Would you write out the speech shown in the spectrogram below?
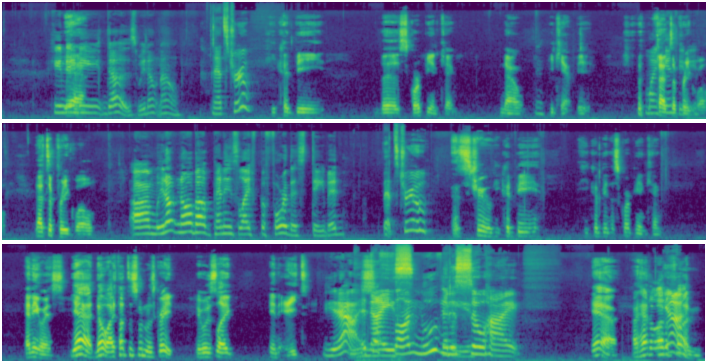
He maybe does. We don't know. That's true. He could be the Scorpion King. No, he can't be. Why That's a can't he be? prequel. That's a prequel. Um, we don't know about Benny's life before this, David. That's true. That's true. He could be. He could be the Scorpion King. Anyways, yeah, no, I thought this one was great. It was like an eight. Yeah, it's a fun movie. That is so high. Yeah, I had a lot Yeah. of fun.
